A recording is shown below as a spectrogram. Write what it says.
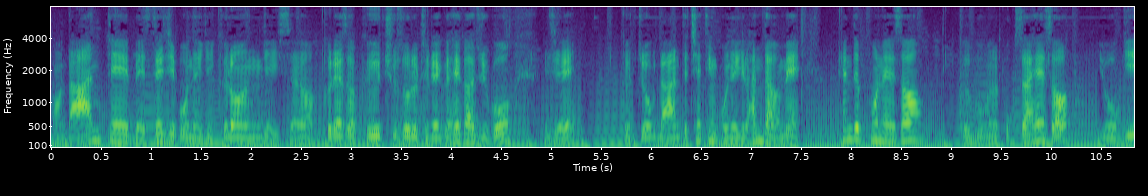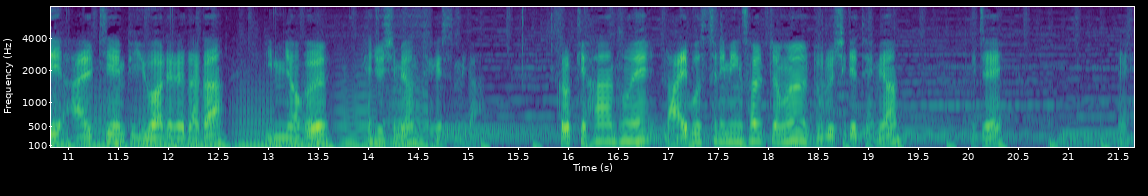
어, 나한테 메시지 보내기 그런 게 있어요. 그래서 그 주소를 드래그 해가지고 이제 그쪽 나한테 채팅 보내기를 한 다음에 핸드폰에서 그 부분을 복사해서 여기 RTMP URL에다가 입력을 해주시면 되겠습니다. 그렇게 한 후에 라이브 스트리밍 설정을 누르시게 되면 이제 네,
